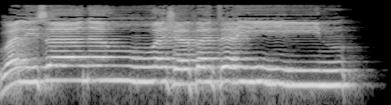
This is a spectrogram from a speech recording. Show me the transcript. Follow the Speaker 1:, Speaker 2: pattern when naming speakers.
Speaker 1: ولسانا وشفتين.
